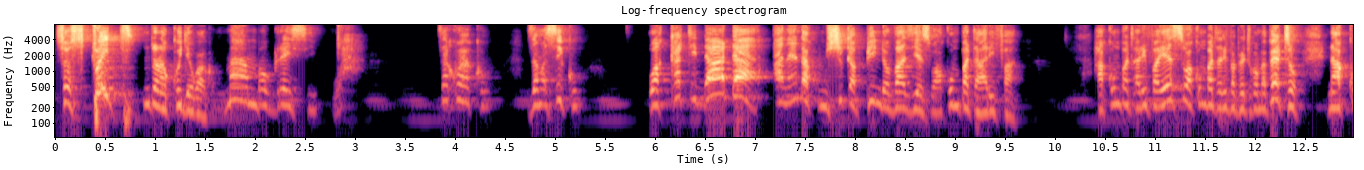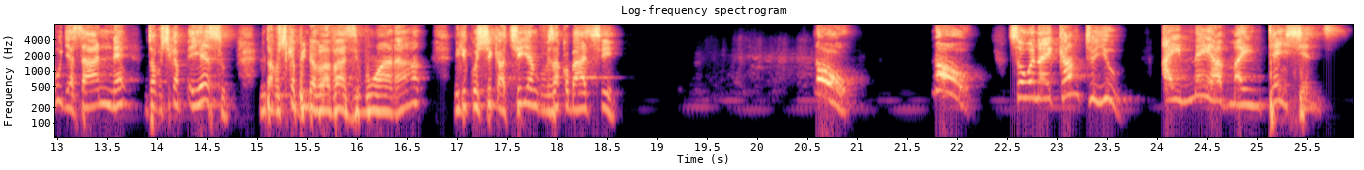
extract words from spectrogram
So straight mtu anakuja kwako. Mambo grace wow. za kwako za masiku. Wakati dada anaenda kumshika pindo vazi yesu hakumpa taarifa hakumpa taarifa yesu hakumpa taarifa petro kwamba petro nakuja saa nne nitakushika yesu nitakushika pinda vazi. Bwana nikikushika achilia nguvu zako basi. No. No. So when i come to you i may have my intentions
